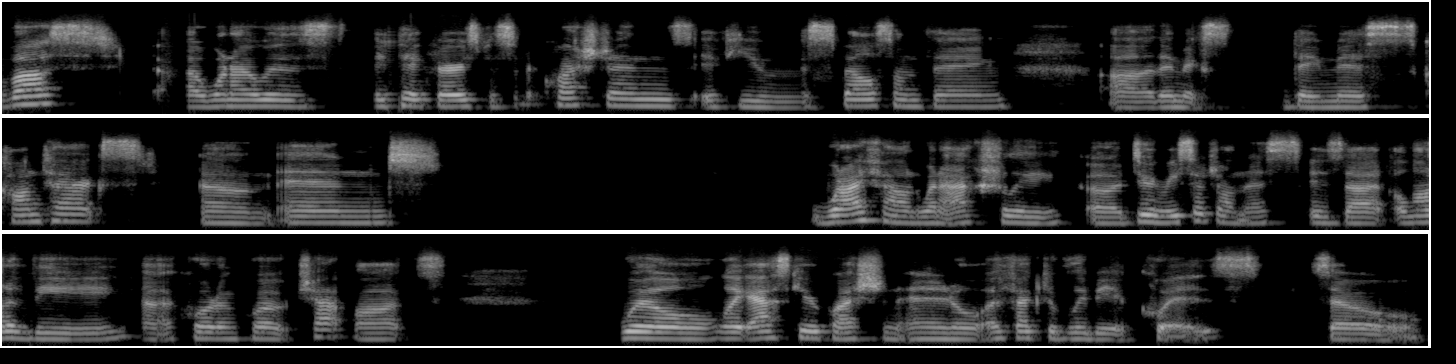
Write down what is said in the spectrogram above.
robust. Uh, when I was, they take very specific questions. If you misspell something, uh, they mix, they miss context. Um, and what I found when actually uh, doing research on this is that a lot of the uh, quote unquote chatbots will like ask you a question and it'll effectively be a quiz. So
